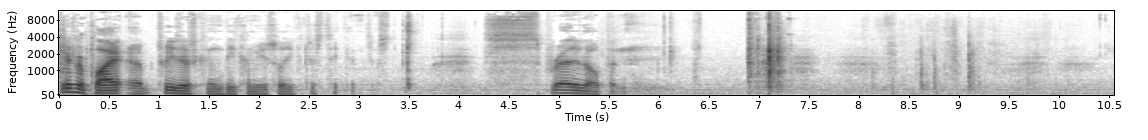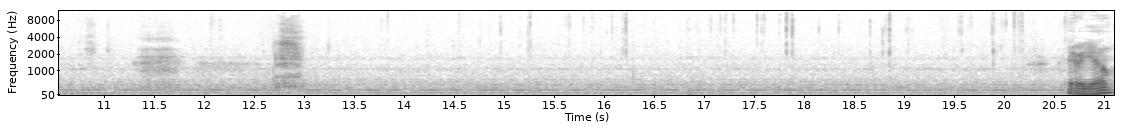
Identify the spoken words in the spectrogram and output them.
Here's where ply, uh, tweezers can become useful. You can just take spread it open. There we go.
